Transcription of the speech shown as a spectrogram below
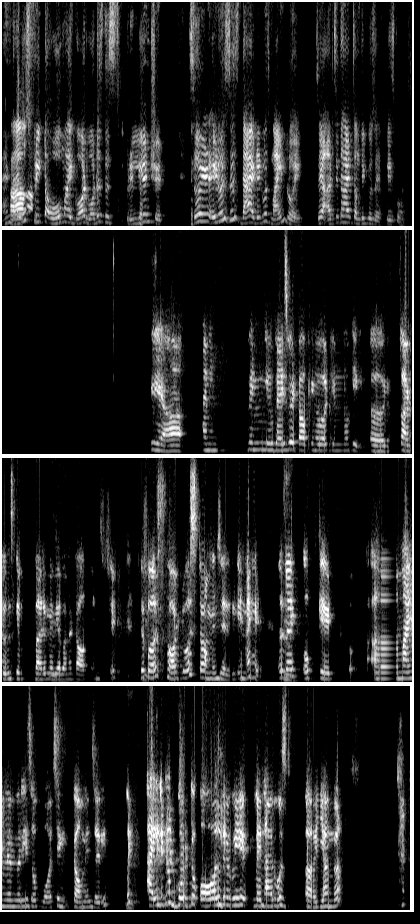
and I was Ah. freaked out. Oh my god, what is this brilliant shit? So it, it was just that. It was mind blowing. So yeah, Archita had something to say. Please go on. Yeah, I mean, when you guys were talking about, you know, कि, uh, cartoons के बारे में we are gonna talk and shit. The first thought was Tom and Jerry in my head. I was Hmm. like, okay, uh, my memories of watching Tom and Jerry, but I did not go to all the way when I was uh, younger.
